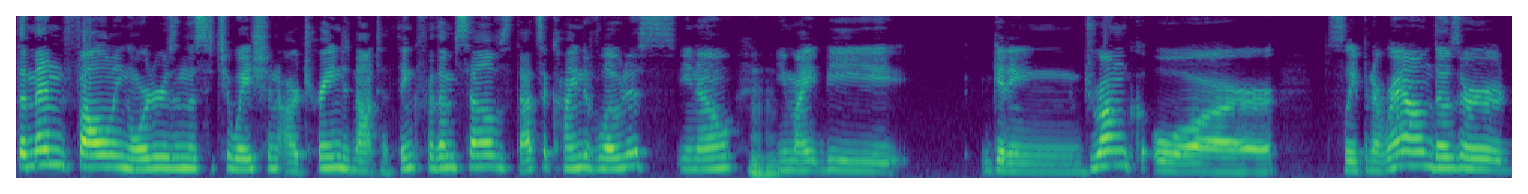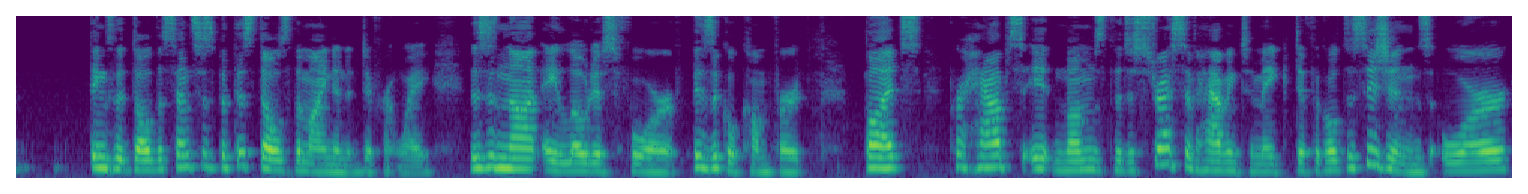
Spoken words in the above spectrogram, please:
the men following orders in this situation are trained not to think for themselves. That's a kind of lotus, you know. Mhm. You might be getting drunk or sleeping around. Those are things that dull the senses, but this dulls the mind in a different way. This is not a lotus for physical comfort, but perhaps it numbs the distress of having to make difficult decisions or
